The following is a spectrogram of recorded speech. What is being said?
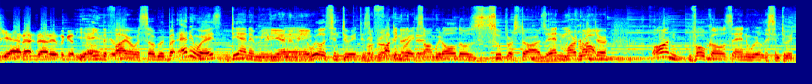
Yeah, that that is a good. yeah, song, in the fire right. was so good. But anyways, the enemy. The Enemy. Uh, we'll listen to it. It's a Rock fucking great song with all those superstars and Mark Hunter on vocals, and we'll listen to it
